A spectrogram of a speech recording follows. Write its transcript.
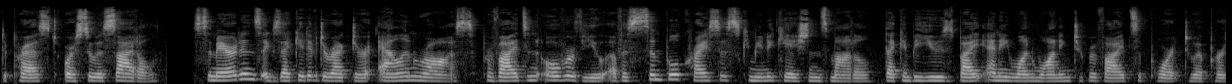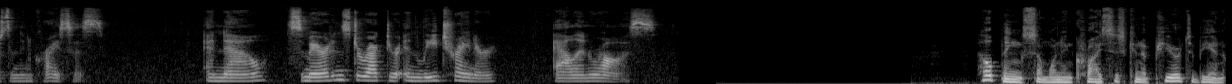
depressed, or suicidal, Samaritan's Executive Director Alan Ross provides an overview of a simple crisis communications model that can be used by anyone wanting to provide support to a person in crisis. And now, Samaritan's Director and Lead Trainer, Alan Ross. Helping someone in crisis can appear to be an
